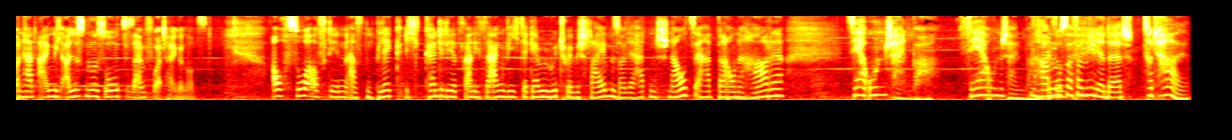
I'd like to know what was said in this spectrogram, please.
Und hat eigentlich alles nur so zu seinem Vorteil genutzt. Auch so auf den ersten Blick. Ich könnte dir jetzt gar nicht sagen, wie ich der Gary Ridgway beschreiben soll. Er hat einen Schnauz, er hat braune Haare. Sehr unscheinbar. Sehr unscheinbar. Ein harmloser also, Familiendad. Total.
